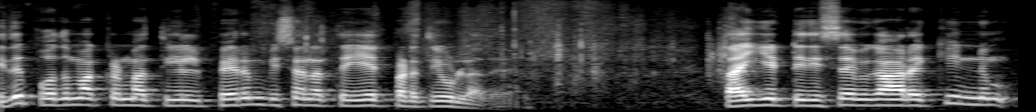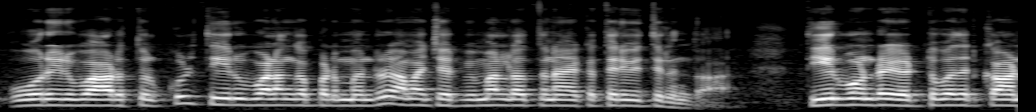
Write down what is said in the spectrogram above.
இது பொதுமக்கள் மத்தியில் பெரும் விசனத்தை ஏற்படுத்தியுள்ளது. தையிட்டு திசைவிகாரைக்கு இன்னும் ஓரிரு வாரத்திற்குள் தீர்வு வழங்கப்படும் என்று அமைச்சர் பிமல் ரத்நாயக்க தெரிவித்திருந்தார். தீர்வொன்றை எட்டுவதற்கான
